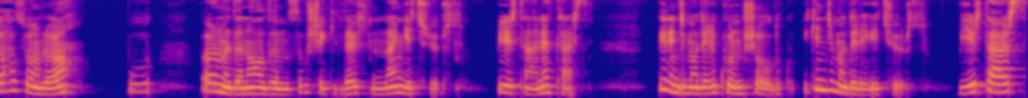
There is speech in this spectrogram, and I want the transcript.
Daha sonra bu örmeden aldığımızı bu şekilde üstünden geçiriyoruz. Bir tane ters. Birinci modeli kurmuş olduk. İkinci modele geçiyoruz. Bir ters.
